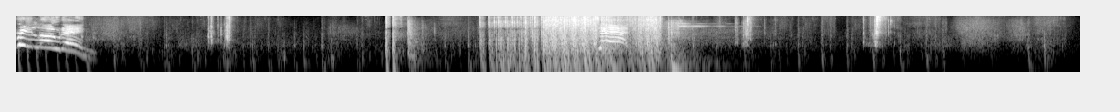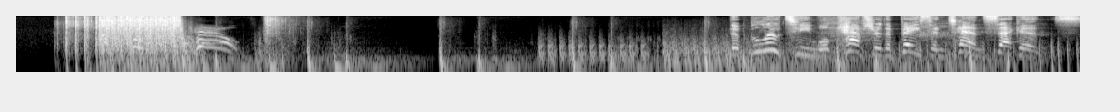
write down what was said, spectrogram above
Reloading! Dead! Kill! The blue team will capture the base in 10 seconds.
